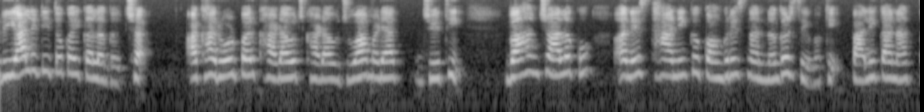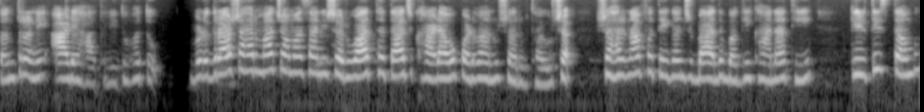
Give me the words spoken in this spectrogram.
રિયાલિટી તો કંઈક અલગ જ છે. આખા રોડ પર ખાડાઓ જ ખાડાઓ જોવા મળ્યા, જેથી વાહન ચાલકો અને સ્થાનિક કોંગ્રેસના નગરસેવકે પાલિકાના તંત્રને આડે હાથ લીધું હતું. વડોદરા શહેરમાં ચોમાસાની શરૂઆત થતાં જ ખાડાઓ પડવાનું શરૂ થયું છે. શહેરના ફતેગંજ બાદ બગીખાનાથી કીર્તિસ્તંભ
